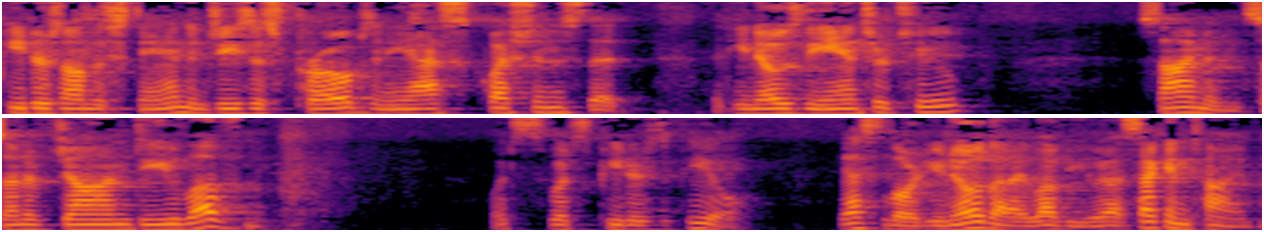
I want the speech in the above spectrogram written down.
Peter's on the stand and Jesus probes and he asks questions that, that he knows the answer to. Simon, son of John, do you love me? What's, what's Peter's appeal? Yes, Lord, you know that I love you. A second time,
